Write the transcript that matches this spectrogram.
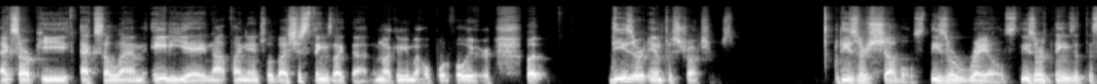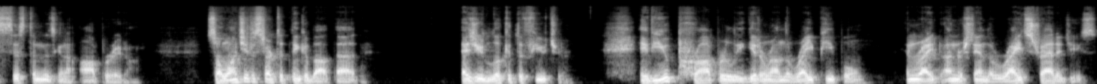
XRP, XLM, ADA, not financial advice, just things like that. I'm not going to get my whole portfolio here, but these are infrastructures. These are shovels. These are rails. These are things that the system is going to operate on. So I want you to start to think about that as you look at the future. If you properly get around the right people and right understand the right strategies,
